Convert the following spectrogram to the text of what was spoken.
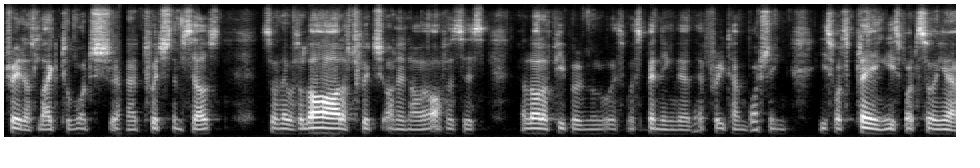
traders like to watch uh, Twitch themselves. So there was a lot of Twitch on in our offices. A lot of people were, were spending their, their free time watching esports, playing esports. So yeah,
